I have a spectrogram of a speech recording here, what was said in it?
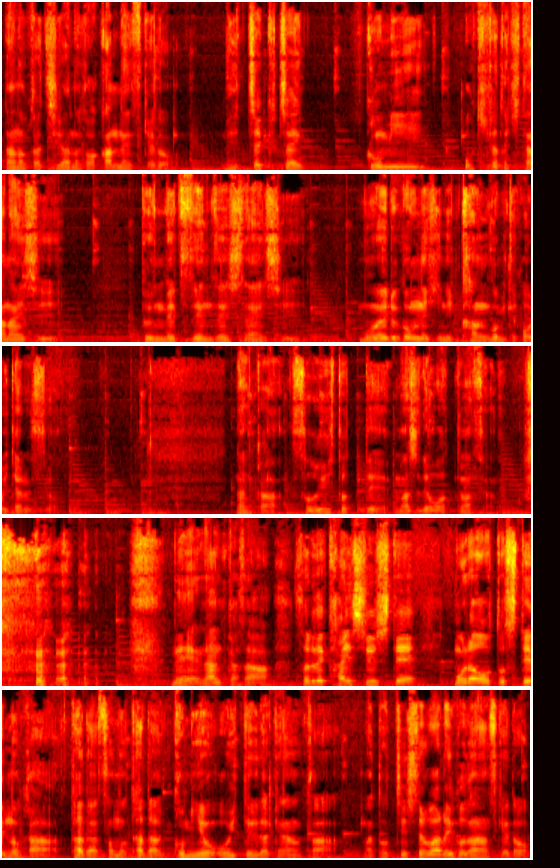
なのか違うのか分かんないですけどめちゃくちゃゴミ置き方汚いし分別全然してないし燃えるゴミの日に缶ゴミとか置いてあるんですよなんかそういう人ってマジで終わってますよね。ねえなんかさそれで回収してもらおうとしてんのかただそのただゴミを置いてるだけなのかまあどっちにしても悪いことなんですけど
